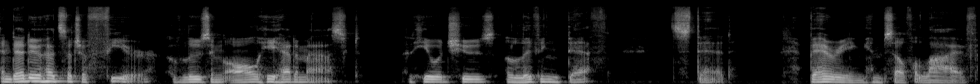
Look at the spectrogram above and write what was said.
Andeddu had such a fear of losing all he had amassed that he would choose a living death instead, burying himself alive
